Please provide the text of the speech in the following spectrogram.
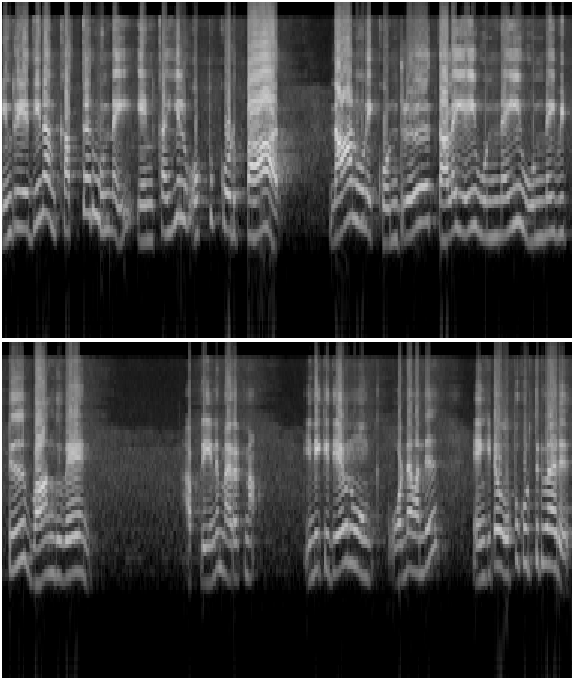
இன்றைய தினம் கத்தர் உன்னை என் கையில் ஒப்பு கொடுப்பார். நான் உன்னை கொன்று தலையை உன்னை உன்னை விட்டு வாங்குவேன். அப்படின்னு மிரட்டினான். இன்னைக்கு தேவன் உங் உன்னை வந்து என்கிட்ட ஒப்பு கொடுத்துடுவாரு.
